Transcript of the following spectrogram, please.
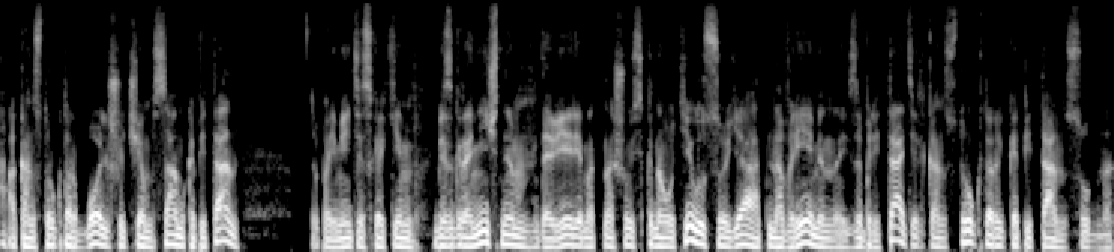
а конструктор больше, чем сам капитан, то поймите, с каким безграничным доверием отношусь к Наутилусу я одновременно изобретатель, конструктор и капитан судна.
